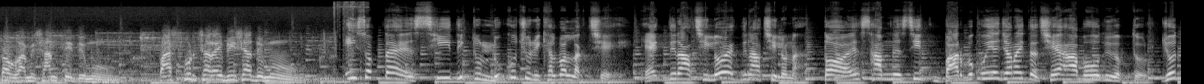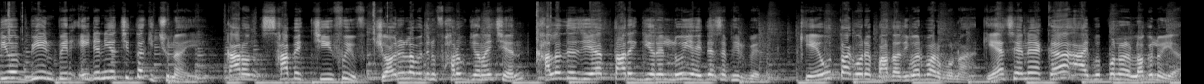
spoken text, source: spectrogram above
তখন আমি শান্তি দিমু। পাসপোর্ট ছাড়াই ভিসা দিমু। এই সপ্তাহে শীত একটু লুকোচুরি খেলবার লাগছে। একদিন আছিল একদিন আছিল না। তয় সামনে শীত বাড়বো কইয়া জানাইতেছে আবহাওয়া অধিদপ্তর। যদিও বিএনপির এইটা নিয়ে চিন্তা কিছু নাই। কারণ সাবেক চিফ হুইপ জয়নুল আবেদিন ফারুক জানাইছেন খালেদা জিয়া তারেক গিয়ারে লই আইতেছে ফিরবেন। কেউ তা করে বাধা দিবার পারব না। গেছেন একা আইব পোলার লগে লইয়া।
